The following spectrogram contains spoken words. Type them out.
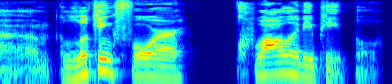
um, looking for quality people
